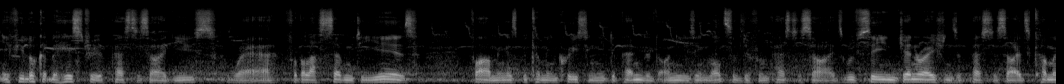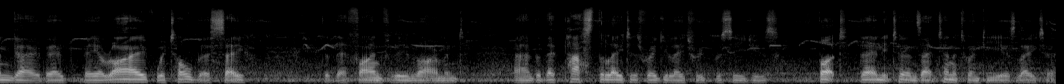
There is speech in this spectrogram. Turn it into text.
If you look at the history of pesticide use, where for the last 70 years farming has become increasingly dependent on using lots of different pesticides. We've seen generations of pesticides come and go. They, they arrive, we're told they're safe, that they're fine for the environment, uh, that they've passed the latest regulatory procedures. But then it turns out 10 or 20 years later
